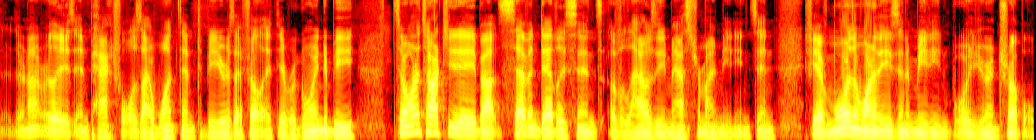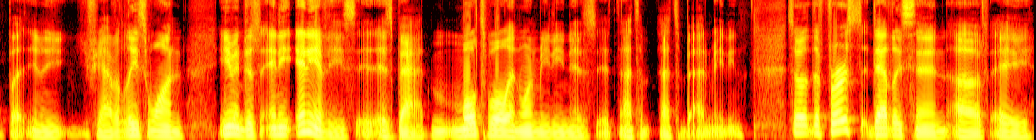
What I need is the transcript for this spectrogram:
they're not really as impactful as I want them to be or as I felt like they were going to be. So I want to talk to you today about seven deadly sins of lousy mastermind meetings. And if you have more than one of these in a meeting, boy, you're in trouble. But you know, if you have at least one, even just any any of these is bad. Multiple in one meeting is it, that's a that's a bad meeting. So the first deadly sin of a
